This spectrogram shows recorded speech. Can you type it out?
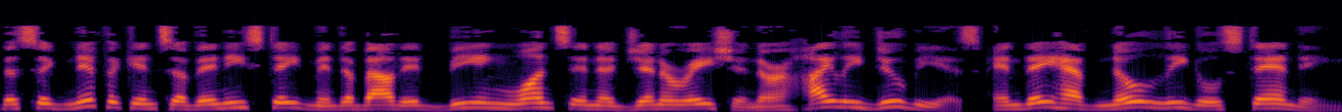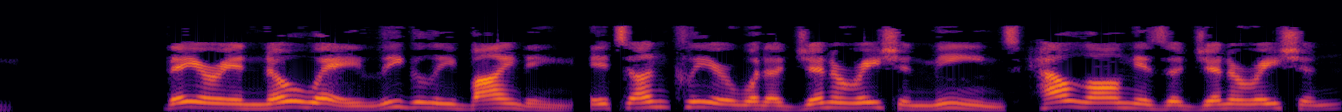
The significance of any statement about it being once in a generation are highly dubious, and they have no legal standing. They are in no way legally binding, it's unclear what a generation means, how long is a generation?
